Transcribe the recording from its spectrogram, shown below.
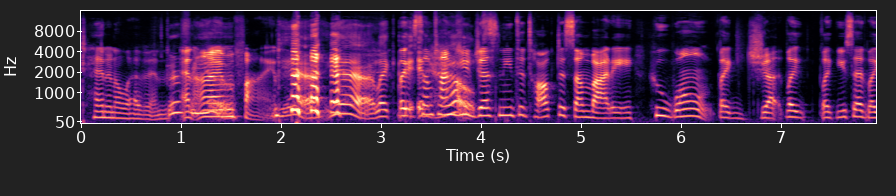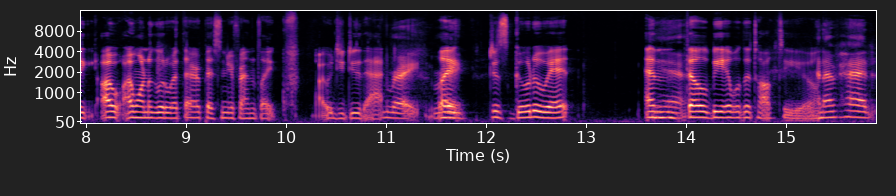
ten and eleven, Good and for I'm fine. yeah, yeah, like like sometimes you just need to talk to somebody who won't like ju- like like you said like I, I want to go to a therapist and your friend's like why would you do that Right, right. like just go to it and Yeah. they'll be able to talk to you And I've had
